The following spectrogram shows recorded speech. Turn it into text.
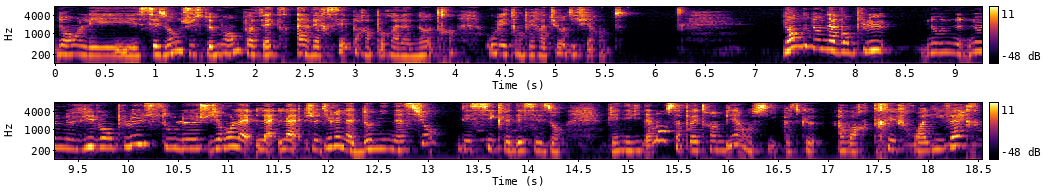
dont les saisons justement peuvent être inversées par rapport à la nôtre ou les températures différentes. Donc nous n'avons plus nous, ne vivons plus sous le, je dirais, la, je dirais la domination des cycles des saisons. Bien évidemment, ça peut être un bien aussi, parce que avoir très froid l'hiver,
